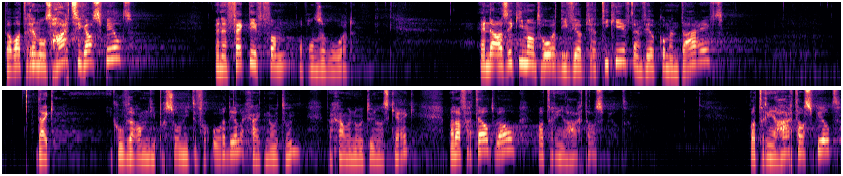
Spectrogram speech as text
Dat wat er in ons hart zich afspeelt, een effect heeft van, op onze woorden. En als ik iemand hoor die veel kritiek heeft en veel commentaar heeft, dat ik, ik hoef daarom die persoon niet te veroordelen, dat ga ik nooit doen. Dat gaan we nooit doen als kerk. Maar dat vertelt wel wat er in je hart afspeelt. Wat er in je hart afspeelt,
